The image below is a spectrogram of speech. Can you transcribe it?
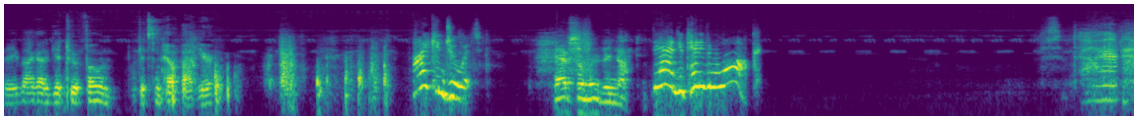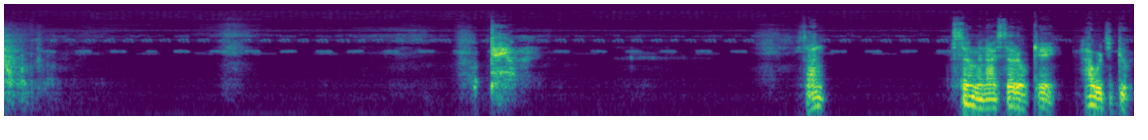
Babe, I gotta get to a phone and get some help out here. I can do it. Absolutely not. Dad, you can't even walk. Tired. Son, assuming I said okay, how would you do it?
